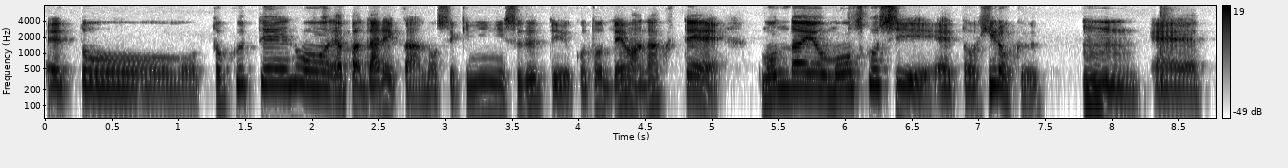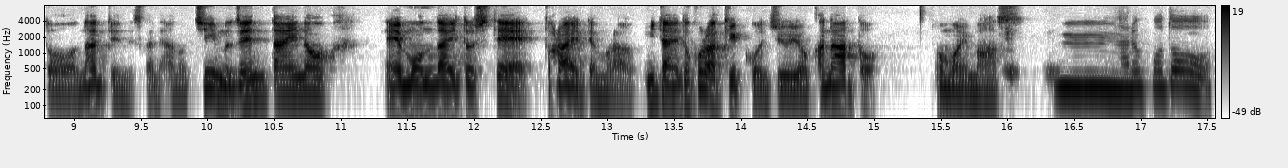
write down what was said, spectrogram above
えっと、特定のやっぱ誰かの責任にするっていうことではなくて、問題をもう少し、えっと、広く、うん、えっと、なんていうんですかね、あの、チーム全体の問題として捉えてもらうみたいなところは結構重要かなと思います。うんなるほど。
